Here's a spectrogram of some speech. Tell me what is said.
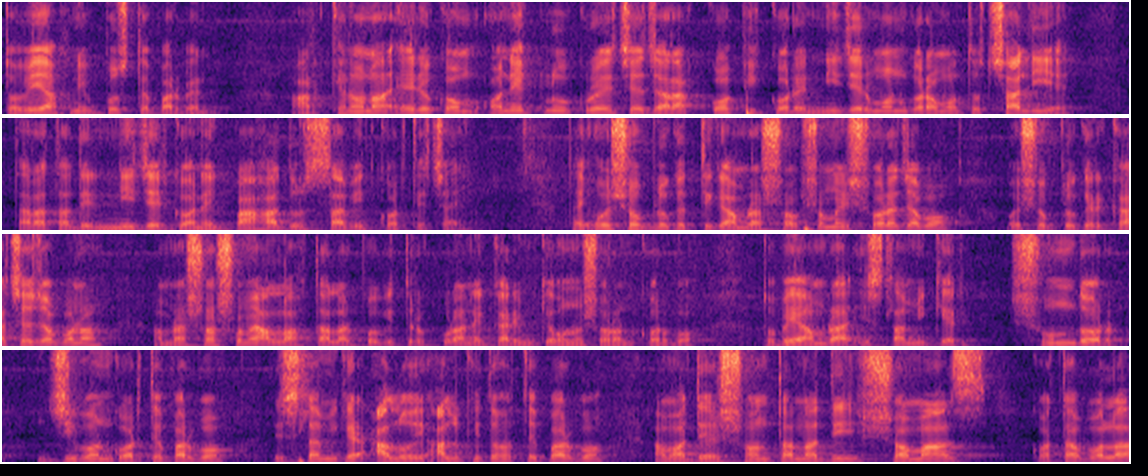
তবেই আপনি বুঝতে পারবেন। আর কেননা এরকম অনেক লোক রয়েছে যারা কপি করে নিজের মন গড়া মতো চালিয়ে তারা তাদের নিজেরকে অনেক বাহাদুর সাবিত করতে চায়। তাই ওইসব লোকের থেকে আমরা সবসময় সরে যাব, ওইসব লোকের কাছে যাব না। আমরা সবসময় আল্লাহ তালার পবিত্র কোরআনে কারিমকে অনুসরণ করব। তবে আমরা ইসলামিকের সুন্দর জীবন গড়তে পারব, ইসলামিকের আলোয় আলোকিত হতে পারব। আমাদের সন্তানাদি, সমাজ, কথা বলা,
